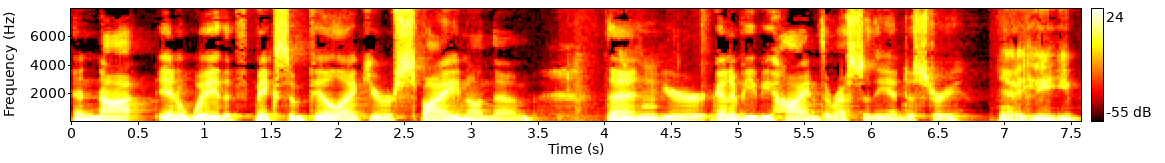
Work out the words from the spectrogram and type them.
and not in a way that makes them feel like you're spying on them, then mm-hmm. you're going to be behind the rest of the industry. Yeah, you, you,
